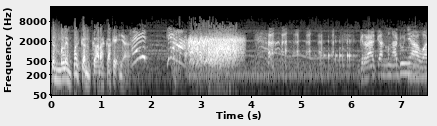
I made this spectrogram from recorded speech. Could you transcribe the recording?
dan melemparkan ke arah kakeknya. Gerakan mengadu nyawa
